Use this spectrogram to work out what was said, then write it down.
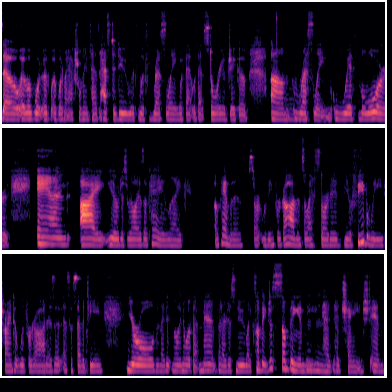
so of what, of, of, of my actual names has has to do with with wrestling with that with that story of Jacob um, mm. wrestling with the Lord. And I, you know, just realized, okay, like okay, I'm to start living for God. And so I started, you know, feebly trying to live for God as a, as a 17 year old. And I didn't really know what that meant, but I just knew like something, just something in me mm-hmm. had, had changed. And,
